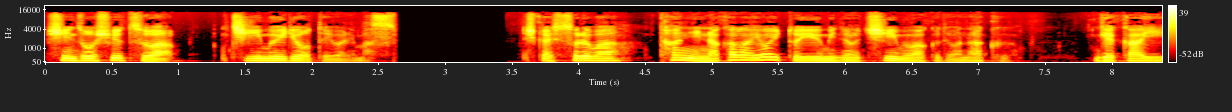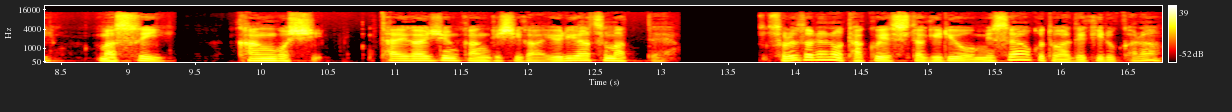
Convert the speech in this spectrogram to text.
心臓手術はチーム医療と言われます。しかしそれは単に仲が良いという意味でのチームワークではなく、外科医、麻酔、看護師、体外循環技師がより集まって、それぞれの卓越した技量を見せ合うことができるから、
